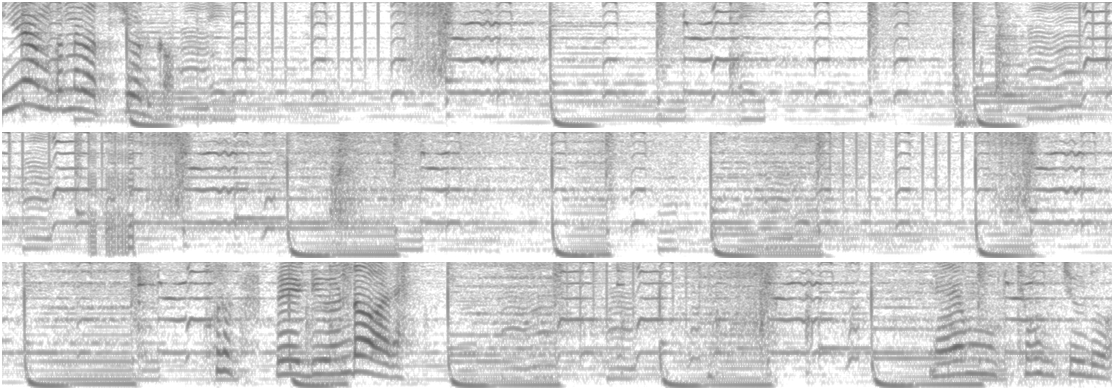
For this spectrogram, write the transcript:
ഇനി നമുക്കൊന്ന് കത്തിച്ചു കൊടുക്കാം. വെടിയുണ്ടോ വരെ ഞാൻ മുച്ച മുച്ചിടുക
